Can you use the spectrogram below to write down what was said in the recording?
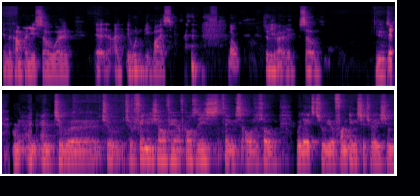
in the company. So, it wouldn't be wise. No To leave early, so. Yes. And and, and to to to finish off here, of course, these things also relate to your funding situation,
